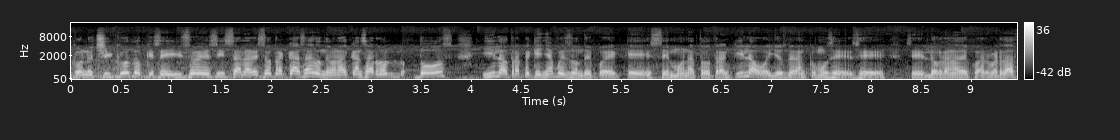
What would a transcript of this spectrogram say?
con los chicos lo que se hizo es instalar esta otra casa donde van a alcanzar los dos y la otra pequeña, pues donde puede que esté Mona todo tranquila o ellos verán cómo se, se- se logran adecuar, ¿verdad?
